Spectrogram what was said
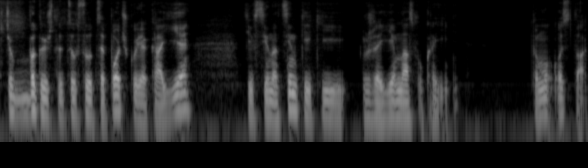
щоб виключити цю всю цепочку, яка є, ті всі націнки, які вже є в нас в Україні. Тому ось так.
